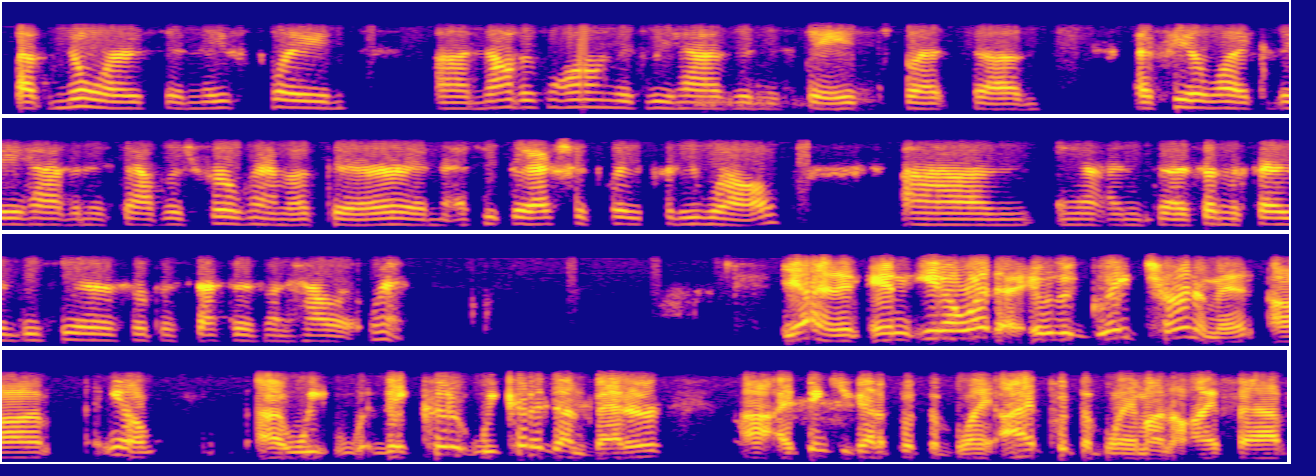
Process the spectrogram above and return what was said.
up north, and they've played uh, not as long as we have in the states, but um, I feel like they have an established program up there, and I think they actually play pretty well. Um, and uh, so I'm excited to hear her perspective on how it went. Yeah, and and you know what? It was a great tournament. Uh, you know, uh, we they could we could have done better. Uh, I think you got to put the blame. I put the blame on IFAF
